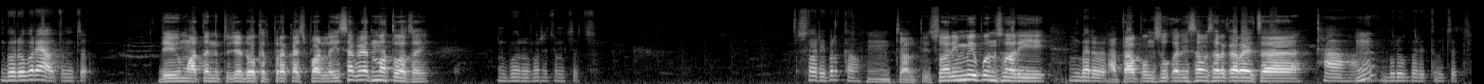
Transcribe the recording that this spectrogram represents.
बरोबर आहे अहो तुमचं. देवी माताने तुझ्या डोक्यात प्रकाश पाडला हे सगळ्यात महत्वाचं आहे. बरोबर आहे तुमचंच. सॉरी बरं का. हम्म, चालते सॉरी मी पण सॉरी बरोबर. आता आपण सुखाने संसार करायचा. हा हा. बरोबर आहे तुमचंच.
